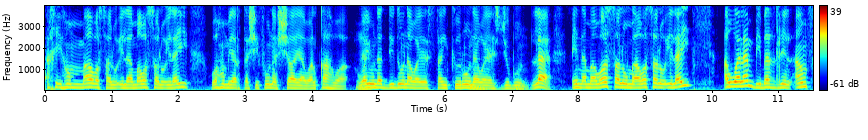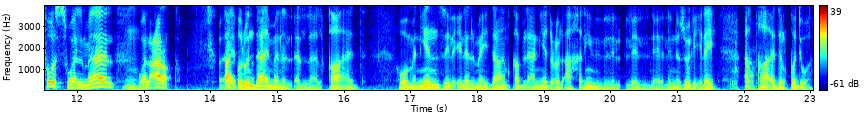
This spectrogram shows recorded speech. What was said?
أخي هم ما وصلوا إلى ما وصلوا إليه وهم يرتشفون الشاي والقهوة نعم. وينددون ويستنكرون نعم. ويسجبون. لا إنما وصلوا ما وصلوا إليه أولا ببذل الأنفس والمال والعرق. طيب. يقولون دائما القائد هو من ينزل إلى الميدان قبل أن يدعو الآخرين للنزول إليه نعم. القائد القدوة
